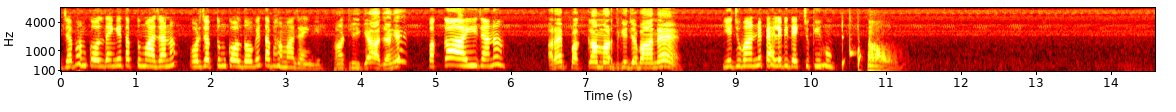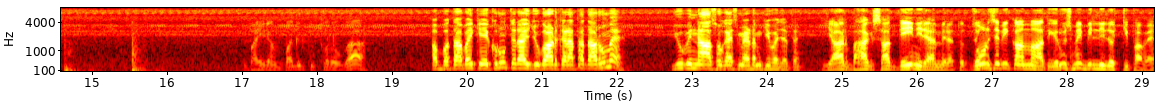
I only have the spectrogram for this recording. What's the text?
जब हम कॉल देंगे तब तुम आ जाना और जब तुम कॉल दोगे तब हम आ जाएँगे। हाँ ठीक है आ जाएँगे। पक्का आ ही जाना? अरे पक्का मर्द की जबान है। ये ज़ुबान में पहले भी देख चुकी हूँ। भाई रामपाल ऊपर होगा। अब बता भाई के करूँ तेरा ही जुगाड़ करा था दारू में? यू भी नाश होगा इस मैडम की वजह से। यार भाग साथ दे ही नहीं रहा मेरा तो। जोन से भी काम में आती है उसमें बिल्ली लोटी पावे।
